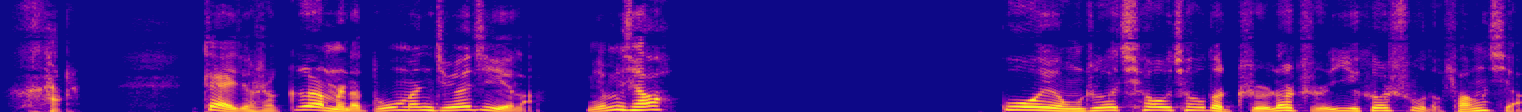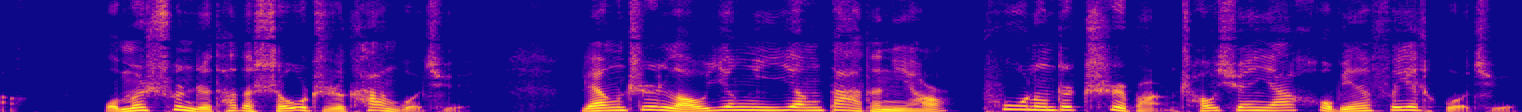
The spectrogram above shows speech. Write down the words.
嗨，这就是哥们的独门绝技了。你们瞧。”郭永哲悄悄的指了指一棵树的方向，我们顺着他的手指看过去，两只老鹰一样大的鸟扑棱着翅膀朝悬崖后边飞了过去。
